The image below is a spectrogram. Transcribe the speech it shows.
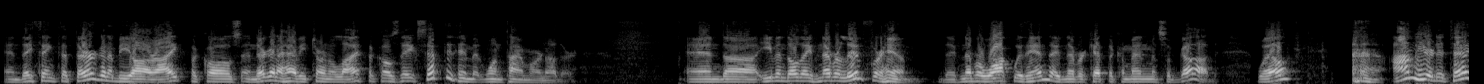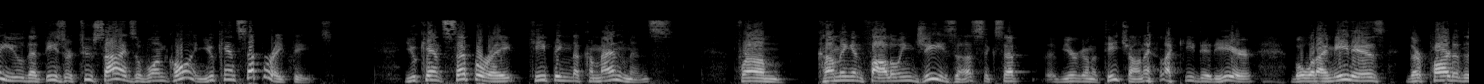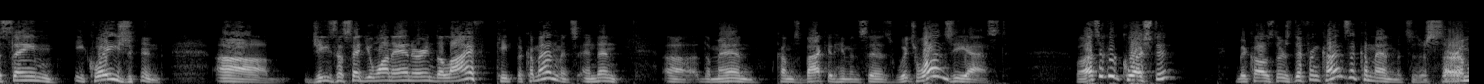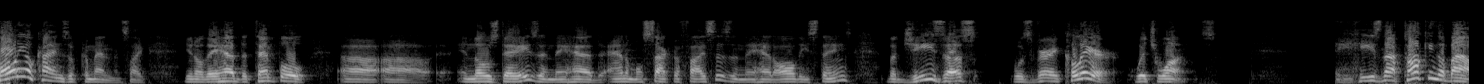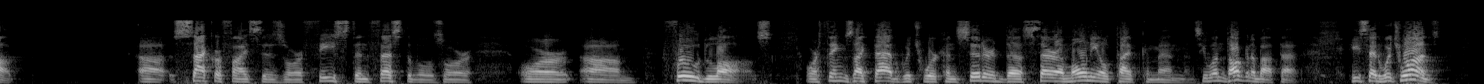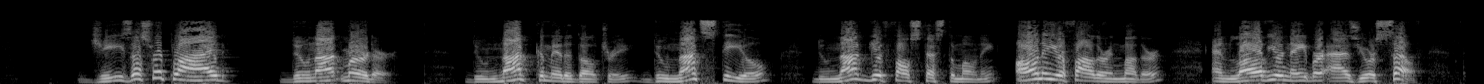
and they think that they're going to be all right because, and they're going to have eternal life because they accepted him at one time or another. And uh, even though they've never lived for him, they've never walked with him, they've never kept the commandments of God. Well, I'm here to tell you that these are two sides of one coin. You can't separate these. You can't separate keeping the commandments from coming and following Jesus, except if you're going to teach on it like he did here. But what I mean is they're part of the same equation. Um, Jesus said, "You want to enter into life? Keep the commandments." And then uh, the man comes back at him and says, "Which ones?" He asked. Well, that's a good question because there's different kinds of commandments. There's ceremonial kinds of commandments, like you know they had the temple uh, uh, in those days, and they had animal sacrifices, and they had all these things. But Jesus was very clear which ones. He's not talking about uh, sacrifices or feasts and festivals or or um, food laws or things like that, which were considered the ceremonial type commandments. He wasn't talking about that. He said, which ones? Jesus replied, do not murder, do not commit adultery, do not steal, do not give false testimony, honor your father and mother, and love your neighbor as yourself.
